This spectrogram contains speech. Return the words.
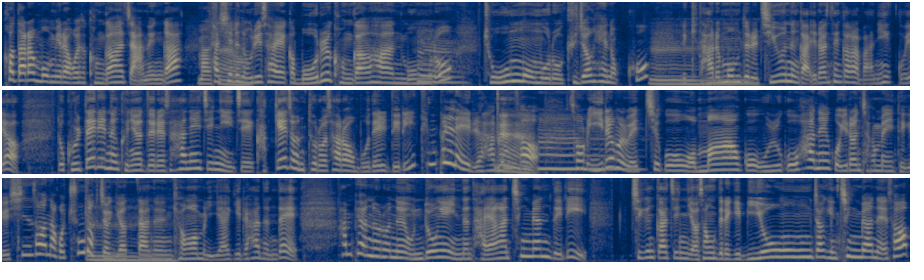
커다란 몸이라고 해서 건강하지 않은가? 맞아요. 사실은 우리 사회가 뭐를 건강 건강한 몸으로 음. 좋은 몸으로 규정해놓고 음. 이렇게 다른 몸들을 지우는가 이런 생각을 많이 했고요. 또 골 때리는 그녀들에서 한혜진이 이제 각계 전투로 살아온 모델들이 팀플레이를 하면서 네. 음. 서로 이름을 외치고 원망하고 울고 화내고 이런 장면이 되게 신선하고 충격적이었다는 음. 경험을 이야기를 하는데 한편으로는 운동에 있는 다양한 측면들이 지금까지는 여성들에게 미용적인 측면에서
